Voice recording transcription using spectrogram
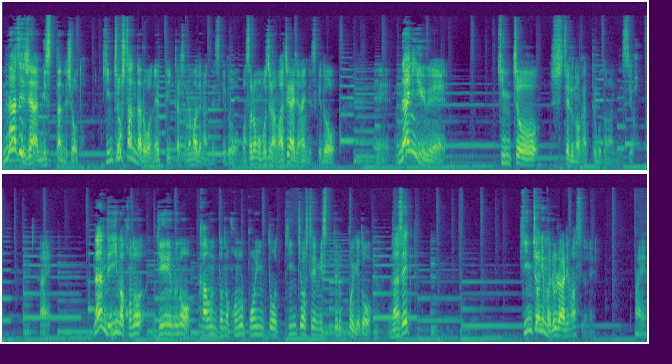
なぜじゃあミスったんでしょうと。緊張したんだろうねって言ったらそれまでなんですけど、まあ、それももちろん間違いじゃないんですけど、えー、何故緊張してるのかってことなんですよ。はい。なんで今このゲームのカウントのこのポイントを緊張してミスってるっぽいけど、なぜ？緊張にもいろいろありますよね。はい。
